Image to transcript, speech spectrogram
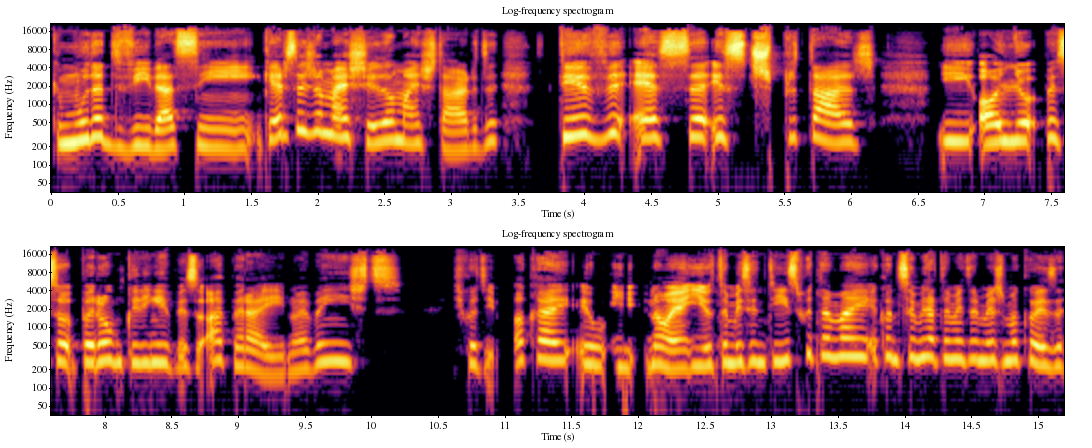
que muda de vida assim, quer seja mais cedo ou mais tarde, teve essa, esse despertar e olhou, pensou, parou um bocadinho e pensou: ah, espera aí, não é bem isto. E ficou tipo, ok, eu, e, não é? E eu também senti isso porque também aconteceu exatamente a mesma coisa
